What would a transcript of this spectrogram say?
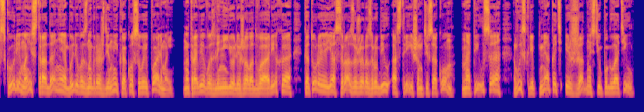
Вскоре мои страдания были вознаграждены кокосовой пальмой. На траве возле нее лежало два ореха, которые я сразу же разрубил острейшим тесаком, напился, выскреб мякоть и с жадностью поглотил.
